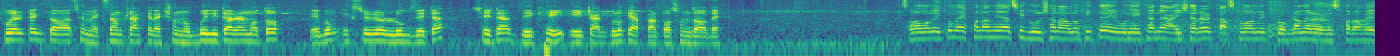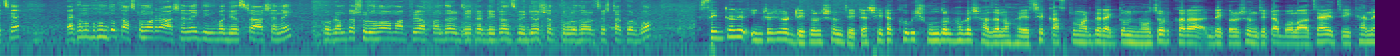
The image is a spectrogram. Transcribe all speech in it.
ফুয়েল ট্যাঙ্ক দেওয়া আছে ম্যাক্সিমাম ট্রাকের একশো নব্বই লিটারের মতো এবং এক্সটেরিয়র লুক যেটা, সেটা দেখেই এই ট্রাকগুলোকে আপনার পছন্দ হবে। সালামু আলাইকুম, এখন আমি আছি গুলশান আলোকিতে এবং এখানে আইসারের কাস্টমার মিট প্রোগ্রামের অ্যারেঞ্জ করা হয়েছে। এখনও পর্যন্ত কাস্টমাররা আসে নাই কিংবা গেস্টরা আসে নাই। প্রোগ্রামটা শুরু হওয়া মাত্রই আপনাদের যেটা ডিটেলস ভিডিওর সাথে তুলে ধরার চেষ্টা করব। সেন্টারের ইন্টেরিয়র ডেকোরেশন যেটা, সেটা খুবই সুন্দরভাবে সাজানো হয়েছে। কাস্টমারদের একদম নজর করা ডেকোরেশন যেটা বলা যায় যে এখানে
